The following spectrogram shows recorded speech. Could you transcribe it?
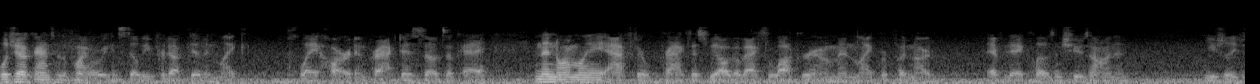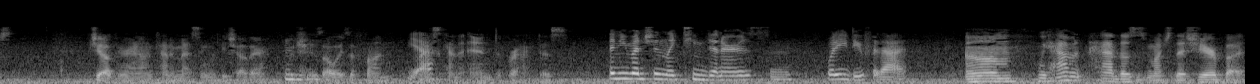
we'll joke around to the point where we can still be productive and like play hard in practice, so it's okay. And then normally after practice, we all go back to the locker room and like we're putting our everyday clothes and shoes on and usually just joking around, kind of messing with each other, mm-hmm. which is always a fun, yeah. nice kind of end to practice. And you mentioned like team dinners. And what do you do for that? Um, we haven't had those as much this year, but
